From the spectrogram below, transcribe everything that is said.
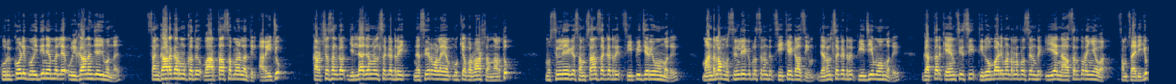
Kurikkoli Moideen M L A ഉദ്ഘാടനം ചെയ്യുമെന്ന് സംഘാടകർ മുഖത്ത് വാർത്താസമ്മേളനത്തിൽ അറിയിച്ചു. കർഷക സംഘം ജില്ലാ ജനറൽ സെക്രട്ടറി നസീർ വളയം മുഖ്യ പ്രഭാഷണം നടത്തും. മുസ്ലിം ലീഗ് സംസ്ഥാന secretary C P Cheriya Muhammad മണ്ഡലം Muslim League president C K Kasim general secretary P G Muhammad Qatar K M C C Thiruvambady മണ്ഡലം പ്രസിഡന്റ് ഇ എ നാസർ തുടങ്ങിയവർ സംസാരിക്കും.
